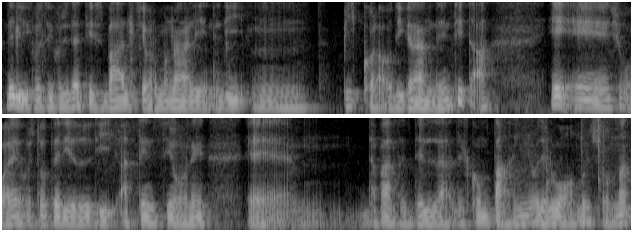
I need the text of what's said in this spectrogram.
degli cosiddetti sbalzi ormonali di mh, mm, piccola o di grande entità e, e, ci vuole questo periodo di attenzione. Eh, da parte del, del, compagno, dell'uomo, insomma,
